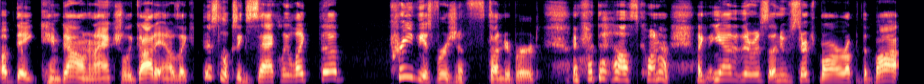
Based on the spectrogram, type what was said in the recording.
update came down and I actually got it and I was like, this looks exactly like the previous version of Thunderbird. Like, what the hell's going on? Like, yeah, there was a new search bar up at the bo-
